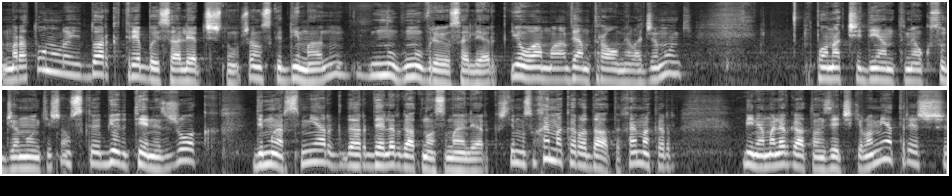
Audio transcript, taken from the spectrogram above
maratonului, doar că trebuie să alergi și tu. Și am zis că, Dima, nu, nu, nu vreau eu să alerg. Eu am, aveam traume la genunchi, pe un accident mi-au cusut genunchi și am zis că eu de tenis joc, de mers merg, dar de alergat nu o să mai alerg. Știi, mă hai măcar o dată, hai măcar Bine, am alergat în 10 km și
